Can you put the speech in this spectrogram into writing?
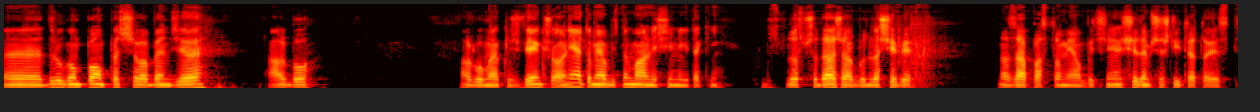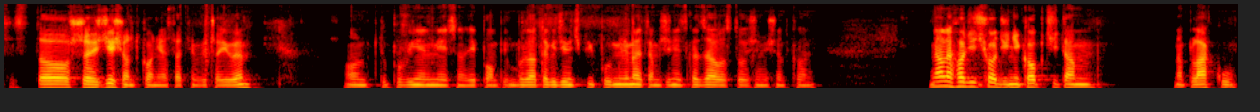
E, drugą pompę trzeba będzie albo albo ma jakąś większą, ale nie, to miał być normalny silnik taki do sprzedaży albo dla siebie na zapas to miał być, nie? 7,6 litra to jest 160 koni ostatnio wyczaiłem. On tu powinien mieć na tej pompie, bo dlatego 9,5 mm mi się nie zgadzało 180 koni. No ale chodzić chodzi, nie kopci tam na plaku.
